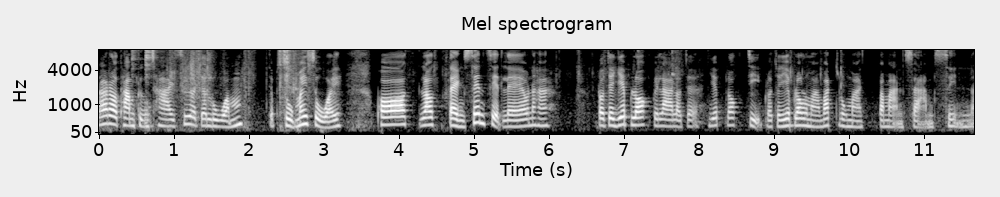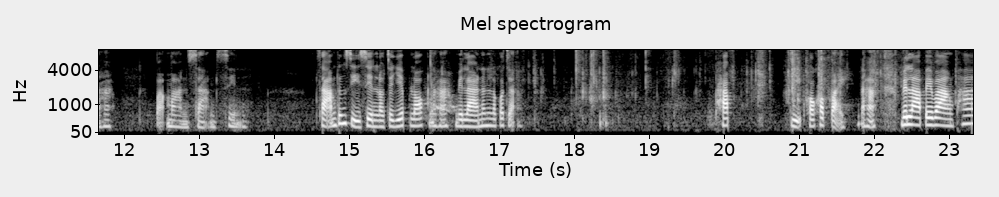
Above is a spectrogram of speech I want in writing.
ถ้าเราทำถึงชายเสื้อจะหลวม จะสูบไม่สวย พอเราแต่งเส้นเสร็จแล้วนะคะ เราจะเย็บล็อกเวลาเราจะเย็บล็อกจีบ เราจะเย็บล็อกลงมาวัดลงมาประมาณ3เซนนะคะประมาณ3เซนสามถึงสี่เซนเราจะเย็บล็อกนะคะเวลานั้นเราก็จะ พับจีบเขาเข้าไปนะคะเวลาไปวางผ้า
